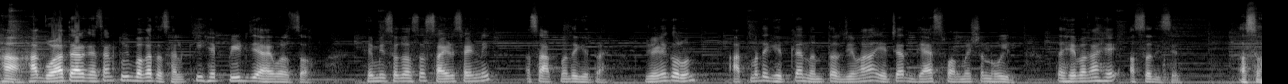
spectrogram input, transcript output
हां हा गोळा तयार करायचा आणि तुम्ही बघत असाल की हे पीठ जे आहे वरचं हे मी सगळं असं साईड साईडनी असं आतमध्ये घेत आहे. जेणेकरून आतमध्ये घेतल्यानंतर जेव्हा याच्यात गॅस फॉर्मेशन होईल तर हे बघा हे असं दिसेल. असं.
